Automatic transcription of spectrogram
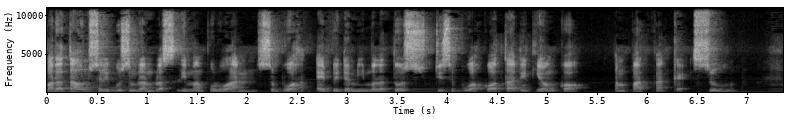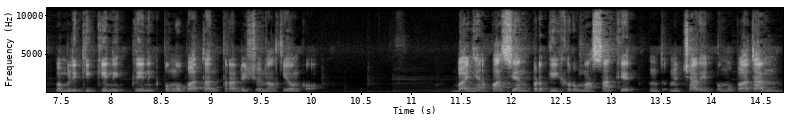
Pada tahun 1950-an, sebuah epidemi meletus di sebuah kota di Tiongkok, tempat kakek Su memiliki klinik-klinik pengobatan tradisional Tiongkok. Banyak pasien pergi ke rumah sakit untuk mencari pengobatan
